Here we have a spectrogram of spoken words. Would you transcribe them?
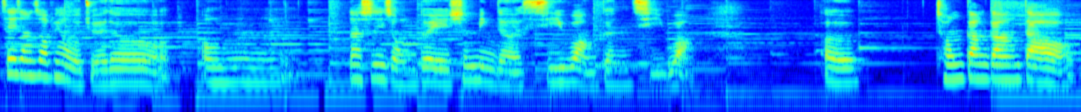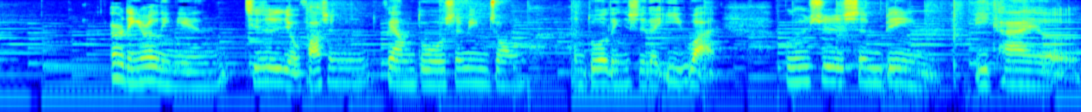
这张照片，我觉得，嗯，那是一种对生命的希望跟期望。呃，从刚刚到。二零二零年其实有发生非常多生命中很多临时的意外，不论是生病、离开了，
